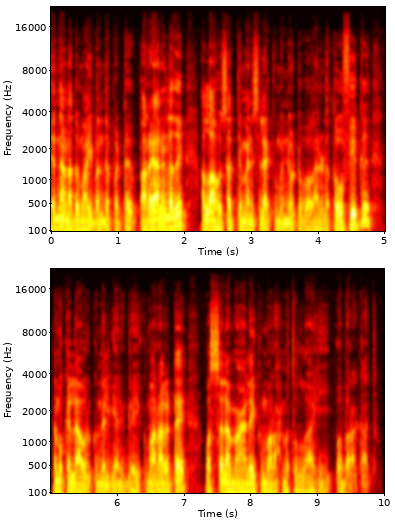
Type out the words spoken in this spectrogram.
എന്നാണ് അതുമായി ബന്ധപ്പെട്ട് പറയാനുള്ളത്. അള്ളാഹു സത്യം മനസ്സിലാക്കി മുന്നോട്ട് പോകാനുള്ള തൗഫീക്ക് നമുക്കെല്ലാവർക്കും നൽകി അനുഗ്രഹിക്കുമാറാകട്ടെ. വസ്സലാമലൈക്കും വറഹമത്തല്ലാഹി വബർക്കാത്തു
